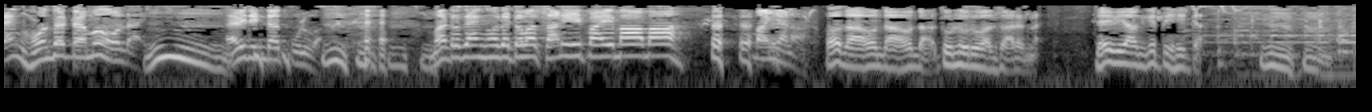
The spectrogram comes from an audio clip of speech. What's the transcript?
දැන් හොඳටම හොඳයි. ඇවිදින්නත් පුළුවන්. මට දැන් හොඳටම සනීපයි මාමා. මං යනවා. හොඳා හොඳා හොඳා තුනුරුවන් සරණ දෙවියන්ගේ පිහිට හ්ම් හ්ම්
